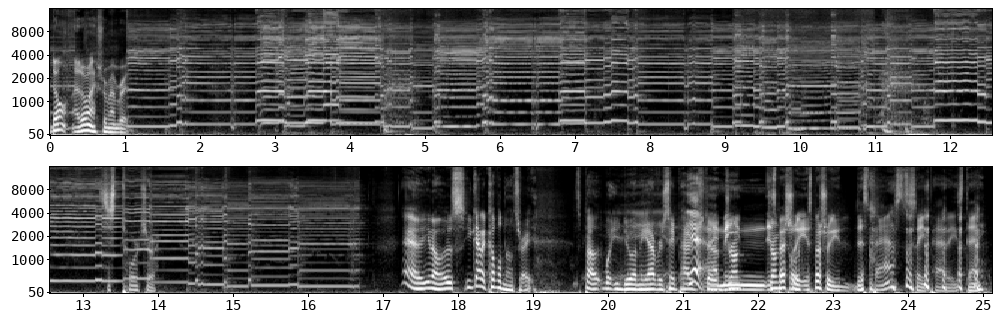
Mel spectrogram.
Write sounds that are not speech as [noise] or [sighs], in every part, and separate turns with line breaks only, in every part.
I don't. I don't. I don't actually remember it. [sighs] It's just torture.
Yeah, you know, it was, you got a couple notes right. It's about what you do on the average St. Patrick's
yeah,
Day.
I mean,
drunk, drunk
especially
talk.
especially this past [laughs] St. Patty's Day.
